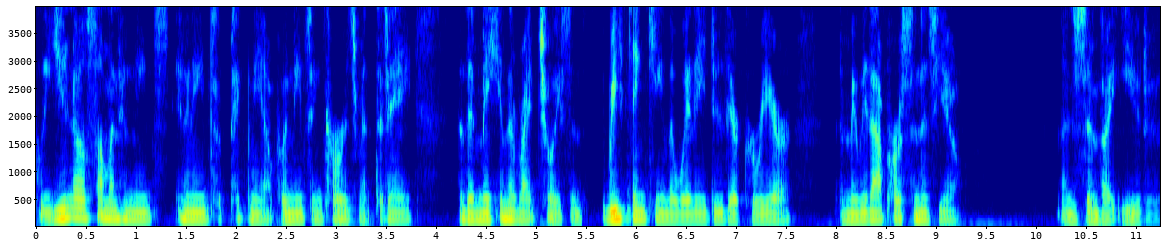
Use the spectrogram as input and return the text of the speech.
who you know someone who needs who needs a pick me up, who needs encouragement today, and they're making the right choice and rethinking the way they do their career. And maybe that person is you. I just invite you to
